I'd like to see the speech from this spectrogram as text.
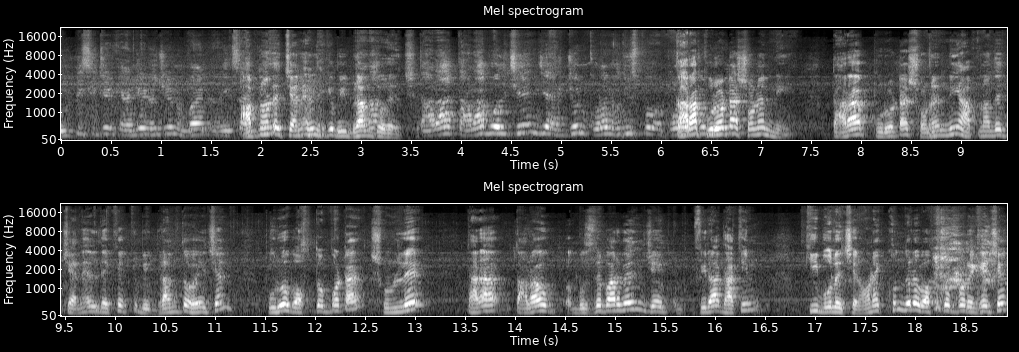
এমপি সিটের ক্যান্ডিডেট হচ্ছিলেন হুমায়ুন। আপনাদের চ্যানেল থেকে বিভ্রান্ত হয়েছে। তারা তারা বলছেন যে একজন কোরআন হাদিস তারা পুরোটা শোনেননি। তারা পুরোটা শোনেননি। আপনাদের চ্যানেল দেখে একটু বিভ্রান্ত হয়েছেন। পুরো বক্তব্যটা শুনলে তারা তারাও বুঝতে পারবেন যে ফিরাদ হাকিম কি বলেছেন। অনেকক্ষণ ধরে বক্তব্য রেখেছেন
